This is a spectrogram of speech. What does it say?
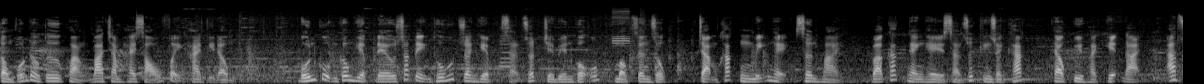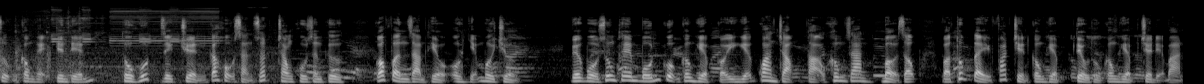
tổng vốn đầu tư khoảng 326,2 tỷ đồng. Bốn cụm công nghiệp đều xác định thu hút doanh nghiệp sản xuất chế biến gỗ, mộc dân dụng, chạm khắc mỹ nghệ, sơn mài và các ngành nghề sản xuất kinh doanh khác theo quy hoạch hiện đại, áp dụng công nghệ tiên tiến, thu hút dịch chuyển các hộ sản xuất trong khu dân cư, góp phần giảm thiểu ô nhiễm môi trường, Việc bổ sung thêm 4 cụm công nghiệp có ý nghĩa quan trọng tạo không gian, mở rộng và thúc đẩy phát triển công nghiệp, tiểu thủ công nghiệp trên địa bàn.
